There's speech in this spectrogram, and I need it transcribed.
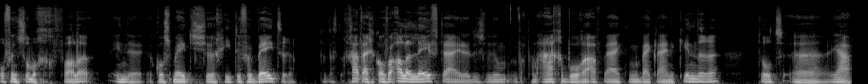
Of in sommige gevallen in de cosmetische chirurgie te verbeteren. Dat gaat eigenlijk over alle leeftijden. Dus we doen van aangeboren afwijkingen bij kleine kinderen tot uh, ja,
